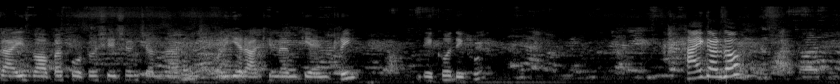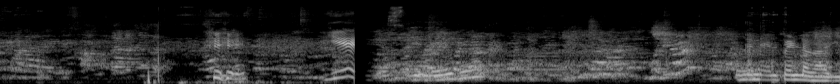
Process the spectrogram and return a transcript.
गाइस वहाँ पर फ़ोटो सेशन चल रहा है और ये राखी मैम की एंट्री देखो देखो। हाय कर दो ये ये मैं नेल पेंट लगा रही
